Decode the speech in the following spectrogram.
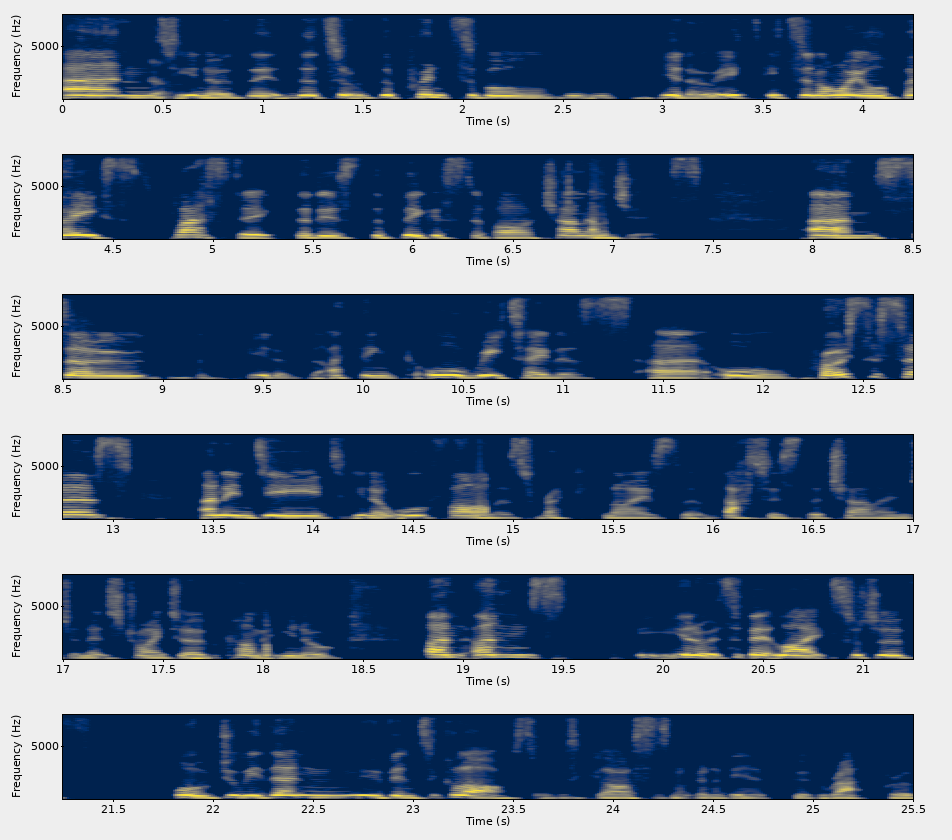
And yeah. you know the the sort of the principle, you know, it, it's an oil-based plastic that is the biggest of our challenges. And so, you know, I think all retailers, uh, all processors, and indeed, you know, all farmers recognise that that is the challenge, and it's trying to overcome it. You know, and and you know, it's a bit like sort of, well, do we then move into glass? Obviously, glass is not going to be a good wrap for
